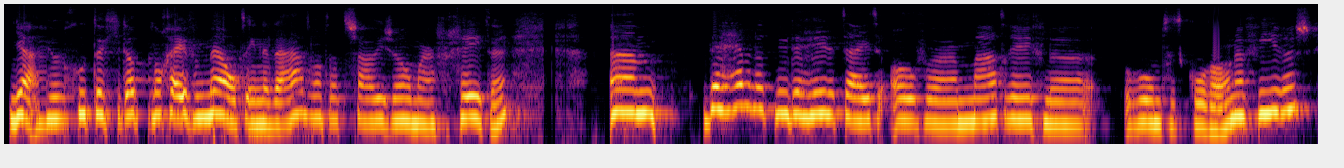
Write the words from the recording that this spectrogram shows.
Ja, heel goed dat je dat nog even meldt, inderdaad, want dat zou je zomaar vergeten. Um, we hebben het nu de hele tijd over maatregelen rond het coronavirus.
